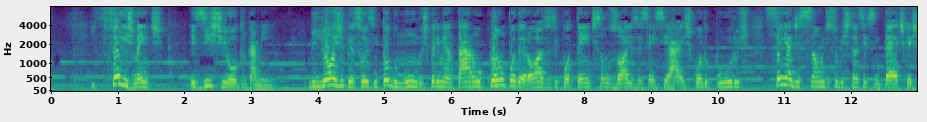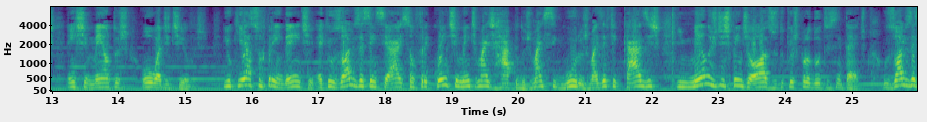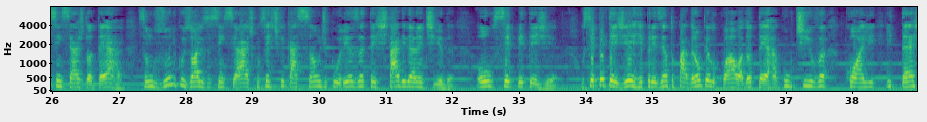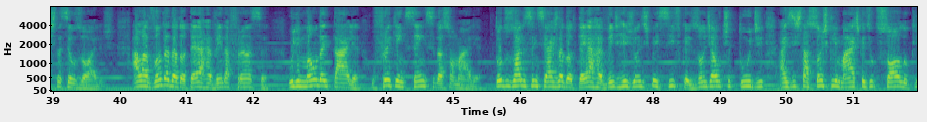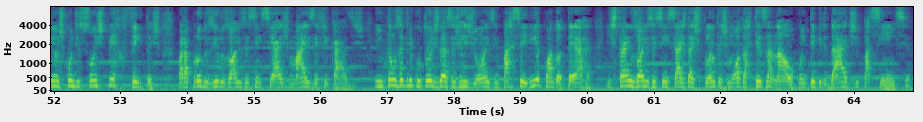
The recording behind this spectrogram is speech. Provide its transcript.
E, felizmente, existe outro caminho. Milhões de pessoas em todo o mundo experimentaram o quão poderosos e potentes são os óleos essenciais quando puros, sem adição de substâncias sintéticas, enchimentos ou aditivos. E o que é surpreendente é que os óleos essenciais são frequentemente mais rápidos, mais seguros, mais eficazes e menos dispendiosos do que os produtos sintéticos. Os óleos essenciais do Terra são os únicos óleos essenciais com certificação de pureza testada e garantida, ou CPTG. O CPTG representa o padrão pelo qual a Doterra cultiva, colhe e testa seus óleos. A lavanda da Doterra vem da França, o limão da Itália, o frankincense da Somália. Todos os óleos essenciais da Doterra vêm de regiões específicas, onde a altitude, as estações climáticas e o solo criam as condições perfeitas para produzir os óleos essenciais mais eficazes. Então os agricultores dessas regiões, em parceria com a Doterra, extraem os óleos essenciais das plantas de modo artesanal, com integridade e paciência.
